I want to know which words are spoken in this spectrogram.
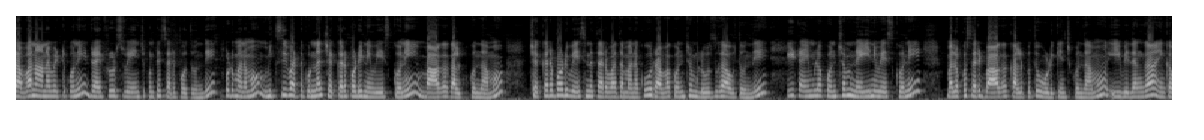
రవ్వ నానబెట్టుకొని డ్రై ఫ్రూట్స్ వేయించుకుంటే సరిపోతుంది. ఇప్పుడు మనము మిక్సీ పట్టుకున్న చక్కెర పొడిని వేసుకొని బాగా కలుపుకుందాము. చక్కెర పొడి వేసిన తర్వాత మనకు రవ్వ కొంచెం లూజ్గా అవుతుంది. ఈ టైంలో కొంచెం నెయ్యిని వేసుకొని మరొకసారి బాగా కలుపుతూ ఉడికించుకుందాము. ఈ విధంగా ఇంకా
